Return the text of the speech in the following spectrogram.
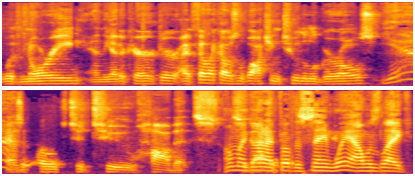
with Nori and the other character. I felt like I was watching two little girls Yeah. as opposed to two hobbits. Oh my So god, I felt the same way. I was like,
